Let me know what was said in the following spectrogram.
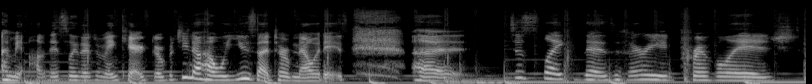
I mean, obviously there's a main character, but you know how we use that term nowadays. Uh, just like this very privileged,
